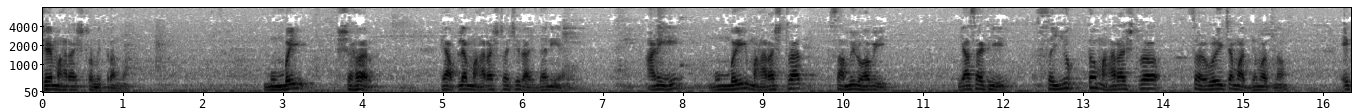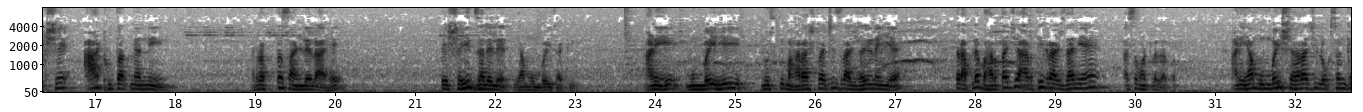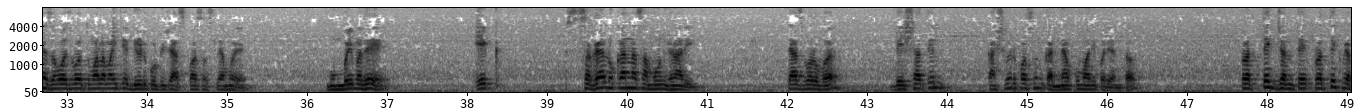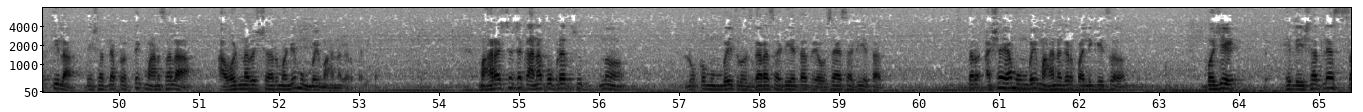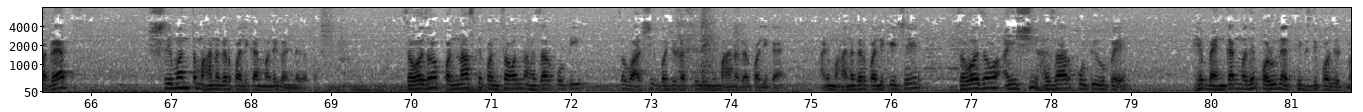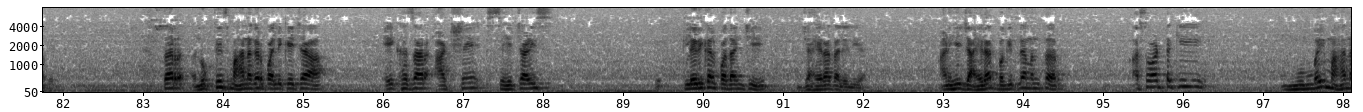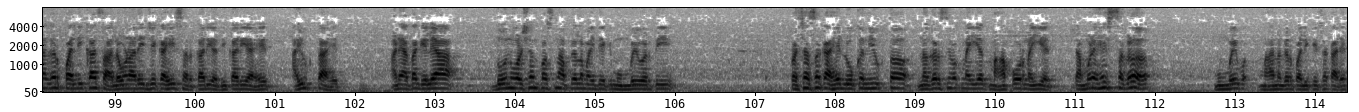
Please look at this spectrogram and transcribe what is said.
जय महाराष्ट्र मित्रांनो. मुंबई शहर हे आपल्या महाराष्ट्राची राजधानी आहे. आणि मुंबई महाराष्ट्रात सामील व्हावी यासाठी संयुक्त महाराष्ट्र चळवळीच्या माध्यमातून एकशे आठ हुतात्म्यांनी रक्त सांडलेलं आहे. ते शहीद झालेले आहेत या मुंबईसाठी. आणि मुंबई ही नुसती महाराष्ट्राचीच राजधानी नाही आहे तर आपल्या भारताची आर्थिक राजधानी आहे असं म्हटलं जातं. आणि ह्या मुंबई शहराची लोकसंख्या जवळजवळ तुम्हाला माहिती आहे दीड कोटीच्या आसपास असल्यामुळे मुंबईमध्ये एक सगळ्या लोकांना सामावून घेणारी त्याचबरोबर देशातील काश्मीरपासून कन्याकुमारीपर्यंत प्रत्येक जनते प्रत्येक व्यक्तीला देशातल्या प्रत्येक माणसाला आवडणारं शहर म्हणजे मुंबई महानगरपालिका. महाराष्ट्राच्या कानाकोपऱ्यात सुद्धा लोक मुंबईत रोजगारासाठी येतात व्यवसायासाठी येतात. तर अशा या मुंबई महानगरपालिकेचं बजेट हे देशातल्या सगळ्यात श्रीमंत महानगरपालिकांमध्ये गणलं जातं. जवळजवळ पन्नास ते पंचावन्न हजार कोटीचं वार्षिक बजेट असलेली ही महानगरपालिका आहे. आणि महानगरपालिकेचे जवळजवळ ऐंशी हजार कोटी रुपये हे बँकांमध्ये पडून आहेत फिक्स्ड डिपॉझिटमध्ये तर नुकतीच महानगरपालिकेच्या एक हजार आठशे सेहेचाळीस क्लेरिकल पदांची जाहिरात आलेली आहे. आणि ही जाहिरात बघितल्यानंतर असं वाटतं की मुंबई महानगरपालिका चालवणारे जे काही सरकारी अधिकारी आहेत आयुक्त आहेत आणि आता गेल्या दोन वर्षांपासून आपल्याला माहिती आहे की मुंबईवरती प्रशासक आहे लोकनियुक्त नगरसेवक नाही आहेत महापौर नाही आहेत त्यामुळे हे सगळं मुंबई महानगरपालिकेचा कार्य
